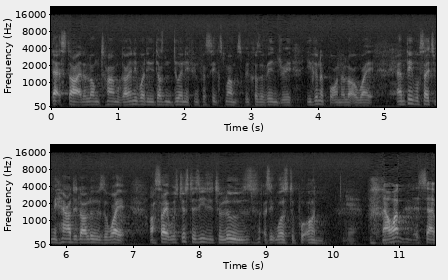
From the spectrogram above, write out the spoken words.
that started a long time ago. Anybody who doesn't do anything for six months because of injury, you're going to put on a lot of weight. And people say to me, how did I lose the weight? I say it was just as easy to lose as it was to put on. Yeah. Now, what uh,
